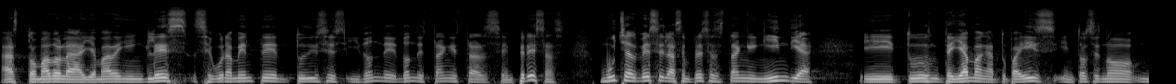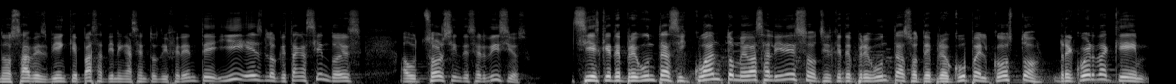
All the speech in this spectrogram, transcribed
has tomado la llamada en inglés, seguramente tú dices, ¿y dónde, dónde están estas empresas? Muchas veces las empresas están en India y tú te llaman a tu país y entonces no, no sabes bien qué pasa, tienen acentos diferentes y es lo que están haciendo, es outsourcing de servicios. Si es que te preguntas, ¿y cuánto me va a salir eso? Si es que te preguntas o te preocupa el costo, recuerda que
